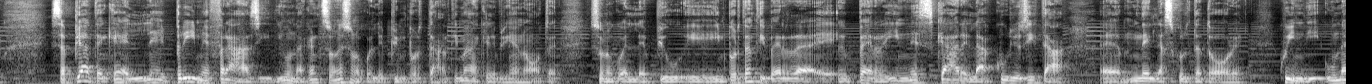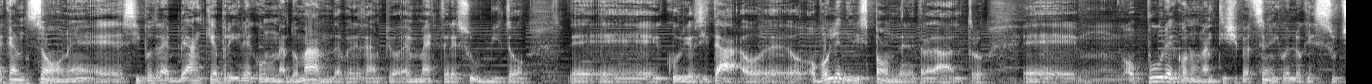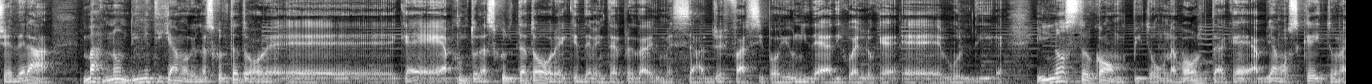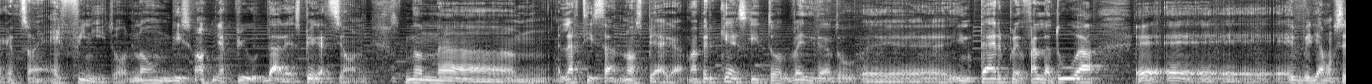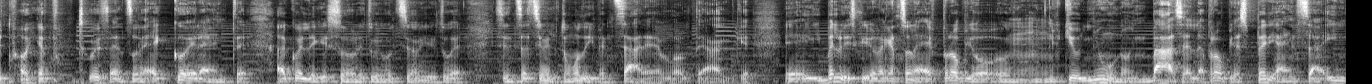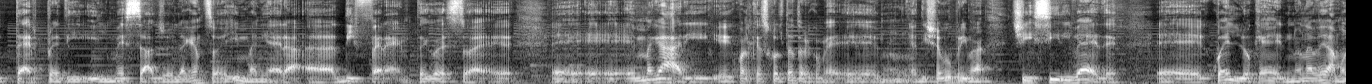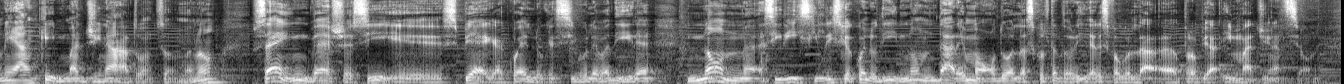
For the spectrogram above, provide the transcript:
Sappiate che le prime frasi di una canzone sono quelle più importanti, ma anche le prime note sono quelle più eh, importanti per, eh, per innescare la curiosità eh, nell'ascoltatore. Quindi una canzone eh, si potrebbe anche aprire con una domanda, per esempio, e mettere subito eh, eh, curiosità o, eh, o, voglia di rispondere, tra l'altro, ehm, oppure con un'anticipazione di quello che succederà. Ma non dimentichiamo che l'ascoltatore, eh, che è appunto l'ascoltatore che deve interpretare il messaggio e farsi poi un'idea di quello che eh, vuol dire. Il nostro compito, una volta che abbiamo scritto una canzone, è finito, non bisogna più dare spiegazioni. Non, uh, l'artista non spiega, ma perché hai scritto veditela tu, eh, interpreta, falla tua e, e, e, e, vediamo se poi appunto questa è coerente a quelle che sono le tue emozioni, le tue sensazioni, il tuo modo di pensare a volte anche. Il bello di scrivere una canzone è proprio um, che ognuno in base alla propria esperienza interpreti il messaggio della canzone in maniera uh, differente. Questo è, e magari qualche ascoltatore, come eh, dicevo prima, ci si rivede eh, quello che non avevamo neanche immaginato, insomma, no? Se invece si eh, spiega quello che si voleva dire, non, si rischia, il rischio è quello di non dare modo all'ascoltatore di dare sfogo alla eh, propria immaginazione.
